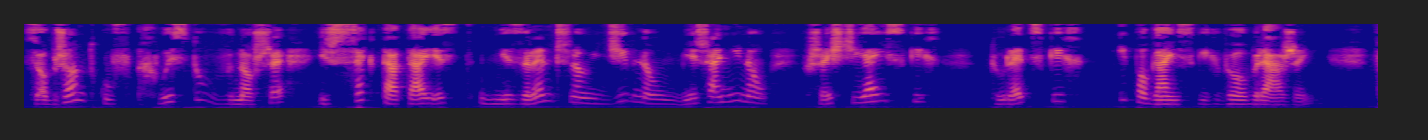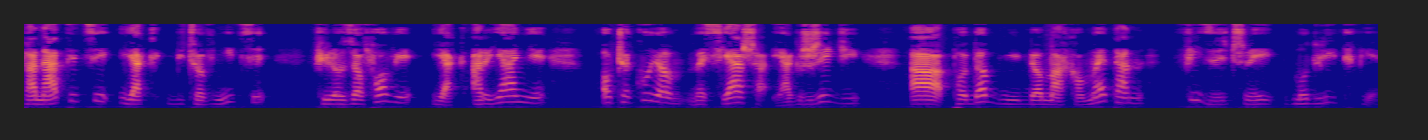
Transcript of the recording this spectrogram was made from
Z obrządków chłystów wnoszę, iż sekta ta jest niezręczną i dziwną mieszaniną chrześcijańskich, tureckich i pogańskich wyobrażeń. Fanatycy jak biczownicy, filozofowie jak Arianie oczekują Mesjasza jak Żydzi, a podobni do Mahometan fizycznej modlitwie.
